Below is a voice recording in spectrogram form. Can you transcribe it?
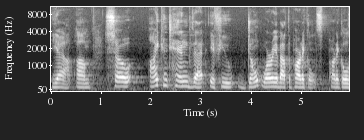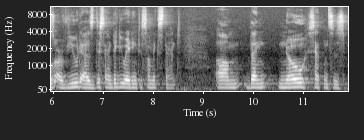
Yeah. Um, so I contend that if you don't worry about the particles, particles are viewed as disambiguating to some extent, um, then no sentences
